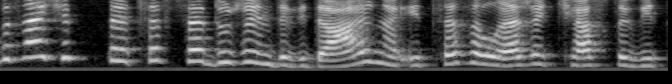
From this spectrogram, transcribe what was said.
ви знаєте, це все дуже індивідуально, і це залежить часто від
